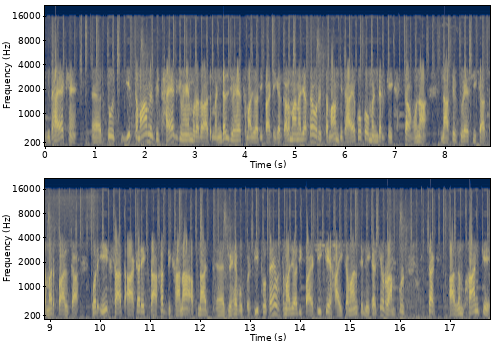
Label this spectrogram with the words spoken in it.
विधायक हैं। तो ये तमाम विधायक जो हैं, मुरादाबाद मंडल जो है, समाजवादी पार्टी का गढ़ माना जाता है और इस तमाम विधायकों को मंडल के इकट्ठा होना, नासिर कुरैसी का समरपाल का और एक साथ आकर एक ताकत दिखाना अपना जो है, वो प्रतीत होता है और समाजवादी पार्टी के हाईकमान से लेकर के और रामपुर तक आज़म खान के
